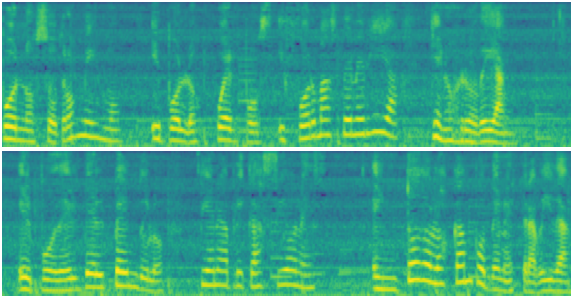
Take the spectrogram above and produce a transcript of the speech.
por nosotros mismos y por los cuerpos y formas de energía que nos rodean. El poder del péndulo tiene aplicaciones en todos los campos de nuestra vida.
